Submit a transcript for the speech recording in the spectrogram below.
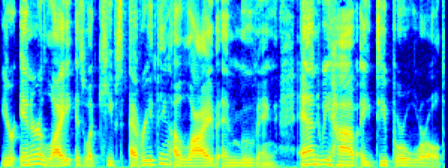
Your inner light is what keeps everything alive and moving. And we have a deeper world.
